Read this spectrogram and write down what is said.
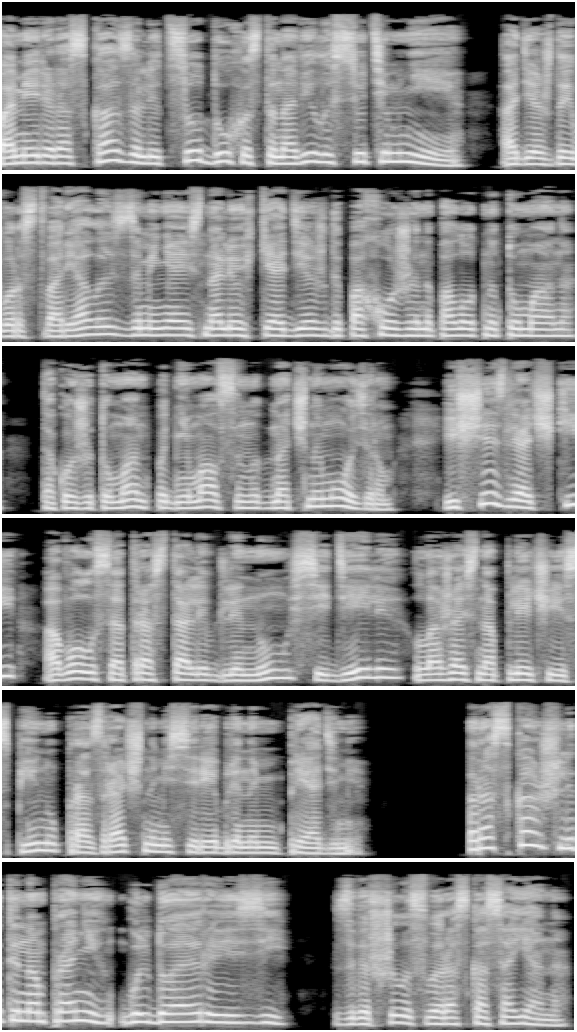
По мере рассказа лицо духа становилось все темнее, одежда его растворялась, заменяясь на легкие одежды, похожие на полотна тумана. Такой же туман поднимался над ночным озером. Исчезли очки, а волосы отрастали в длину, сидели, ложась на плечи и спину прозрачными серебряными прядями. «Расскажешь ли ты нам про них, Гульдуайры и Зи?» — завершила свой рассказ Аяна.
